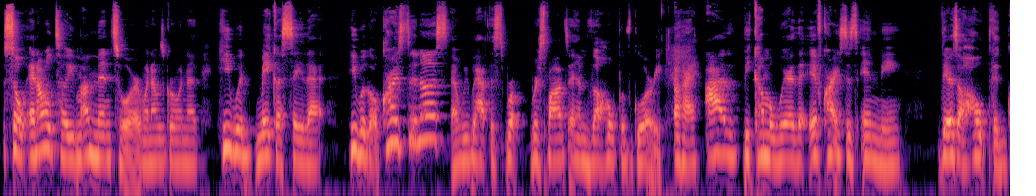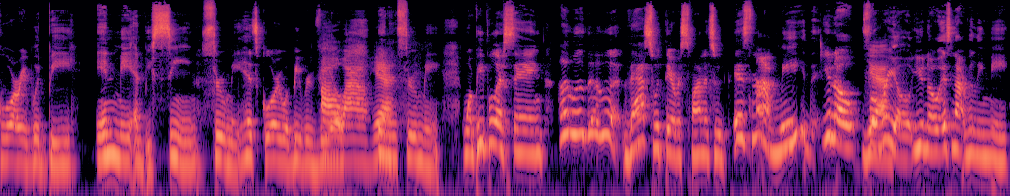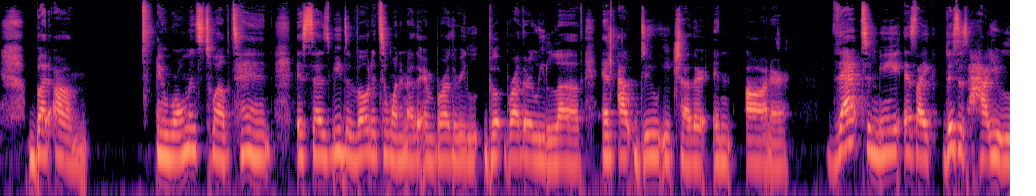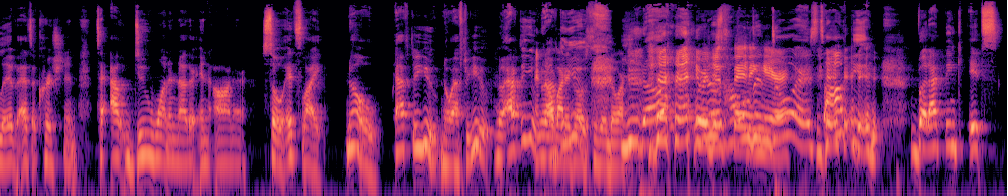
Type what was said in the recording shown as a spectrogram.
so, and I will tell you, my mentor when I was growing up, he would make us say that. He would go, "Christ in us," and we would have to re- respond to him, "The hope of glory." Okay. I've become aware that if Christ is in me, there's a hope that glory would be in me and be seen through me. His glory would be revealed Oh, wow. in Yeah. and through me. When people are saying, "I love that," that's what they're responding to. It's not me, you know, for Yeah. real. You know, it's not really me. But um, in Romans 12 10, it says, Be devoted to one another in brotherly, brotherly love and outdo each other in honor. That to me is like, this is how you live as a Christian to outdo one another in honor. So it's like, no, after you, no, after you, no, after you, and no, nobody after goes to the door. You know, we're just standing holding here. doors, talking. but I think it's,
